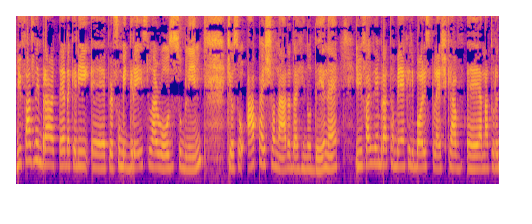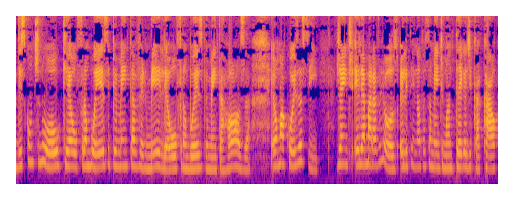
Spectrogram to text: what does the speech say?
Me faz lembrar até daquele é, perfume Grace La Rose Sublime, que eu sou apaixonada da da D, né? E me faz lembrar também aquele body splash que a, é, a Natura descontinuou, que é o framboesa e pimenta vermelha ou framboesa e pimenta rosa. É uma coisa assim. Gente, ele é maravilhoso. Ele tem notas também de manteiga de cacau,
